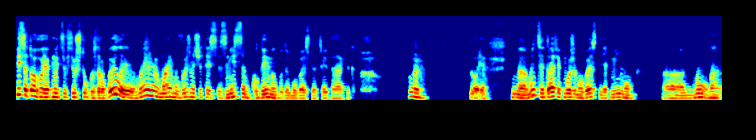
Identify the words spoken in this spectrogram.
Після того, як ми цю всю штуку зробили, ми маємо визначитись з місцем, куди ми будемо вести цей трафік. Сорі. Е, Ми цей трафік можемо вести як мінімум, е, ну, на,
